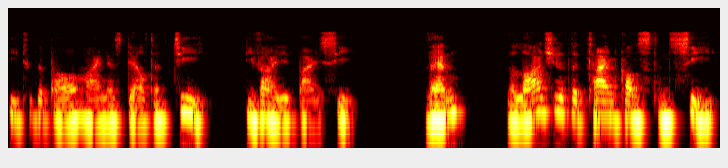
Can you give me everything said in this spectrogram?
e to the power minus delta t divided by c. Then, the larger the time constant c,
